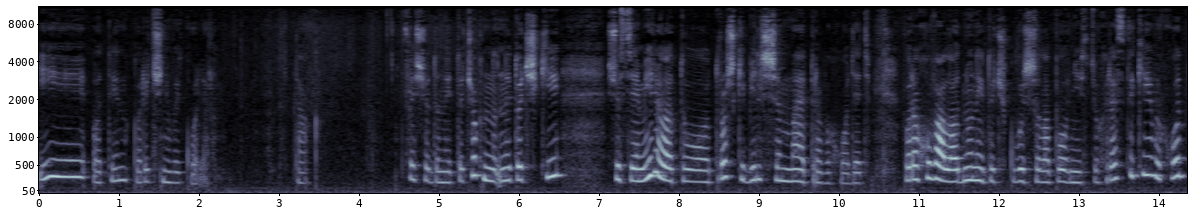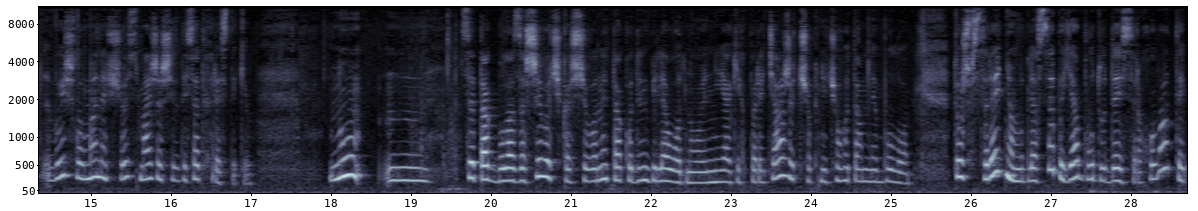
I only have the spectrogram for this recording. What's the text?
і один коричневий колір. Так, це щодо ниточок. Ниточки, щось я міряла, то трошки більше метра виходять. Порахувала одну ниточку, вишила повністю хрестики, вийшло в мене щось майже 60 хрестиків. Ну, це так була зашивочка, що вони так один біля одного, ніяких перетяжечок, нічого там не було. Тож, в середньому для себе я буду десь рахувати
